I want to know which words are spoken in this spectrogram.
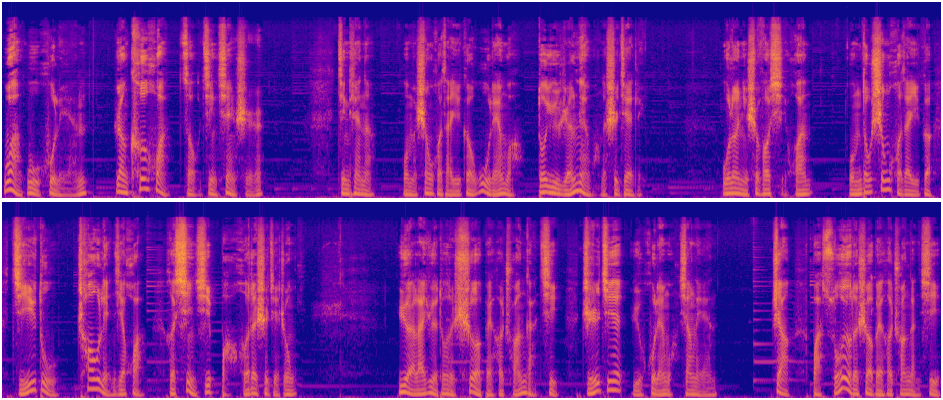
万物互联，让科幻走进现实。今天呢，我们生活在一个物联网多于人联网的世界里。无论你是否喜欢，我们都生活在一个极度超连接化和信息饱和的世界中。越来越多的设备和传感器直接与互联网相连，这样把所有的设备和传感器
